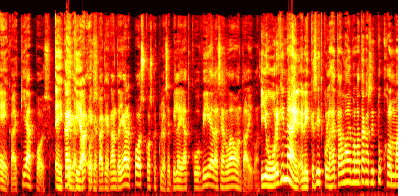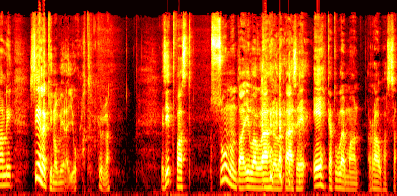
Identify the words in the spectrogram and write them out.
Ei kaikki jää pois. Ei kaikki eikä, jää pois. Eikä kaikki kanta jäädä pois, koska kyllä se bile jatkuu vielä sen lauantai-illan. Juurikin näin. Eli sitten kun lähdetään laivalla takaisin Tukholmaan, niin sielläkin on vielä juhlat. Kyllä. Ja sitten vasta sunnuntai-illan lähdöllä pääsee ehkä tulemaan rauhassa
